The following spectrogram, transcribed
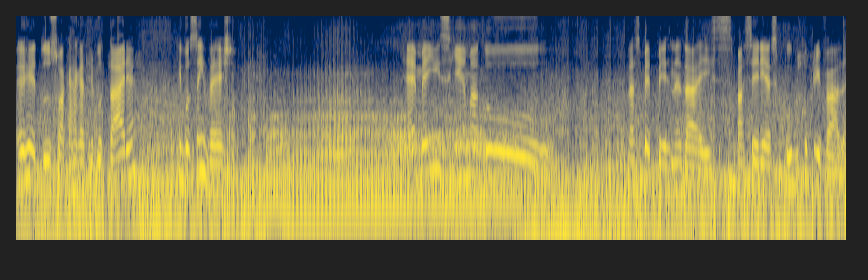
eu reduzo sua carga tributária e você investe. É meio esquema do das PPs, né, das parcerias público-privada.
